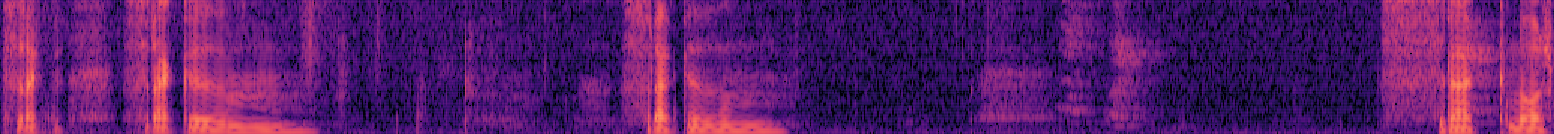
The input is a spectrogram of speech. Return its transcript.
Será que. Será que. Hum, será que. Hum, será que nós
